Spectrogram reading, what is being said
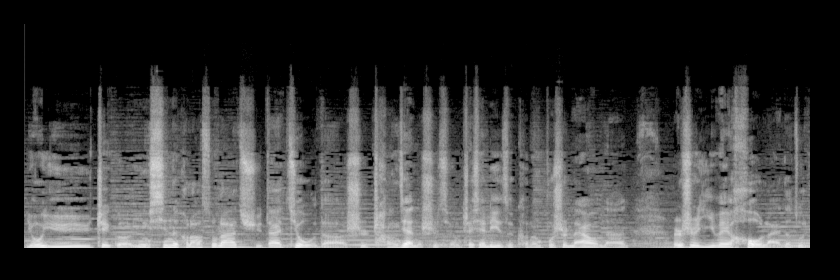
由于这个用新的克劳苏拉取代旧的是常见的事情，这些例子可能不是莱奥南，而是一位后来的作曲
